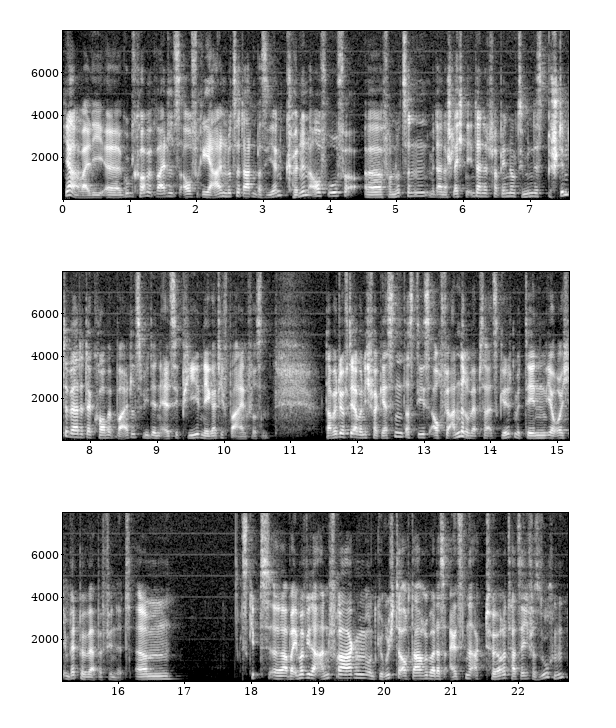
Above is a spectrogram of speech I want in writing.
Ja, weil die äh, Google Core Web Vitals auf realen Nutzerdaten basieren, können Aufrufe äh, von Nutzern mit einer schlechten Internetverbindung zumindest bestimmte Werte der Core Web Vitals wie den LCP negativ beeinflussen. Dabei dürft ihr aber nicht vergessen, dass dies auch für andere Websites gilt, mit denen ihr euch im Wettbewerb befindet. Ähm, es gibt äh, aber immer wieder Anfragen und Gerüchte auch darüber, dass einzelne Akteure tatsächlich versuchen,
